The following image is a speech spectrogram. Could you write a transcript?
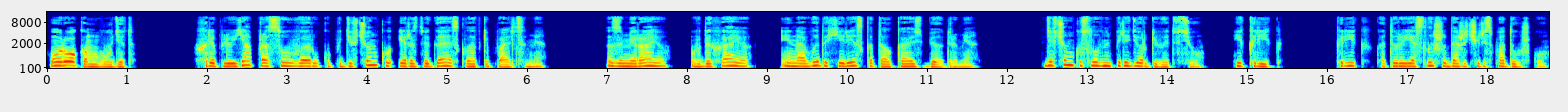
«Уроком будет», — хриплю я, просовывая руку под девчонку и раздвигая складки пальцами. Замираю, вдыхаю и на выдохе резко толкаюсь бедрами. Девчонку словно передергивает всю. И крик. Крик, который я слышу даже через подушку.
